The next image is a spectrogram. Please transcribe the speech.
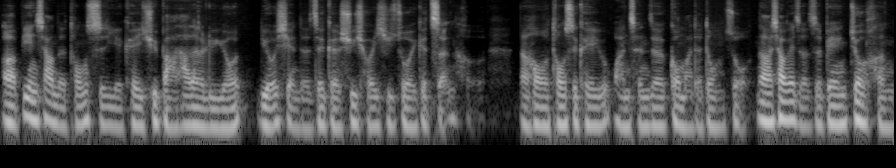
呃，变相的同时也可以去把他的旅游旅游险的这个需求一起做一个整合，然后同时可以完成这个购买的动作。那消费者这边就很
